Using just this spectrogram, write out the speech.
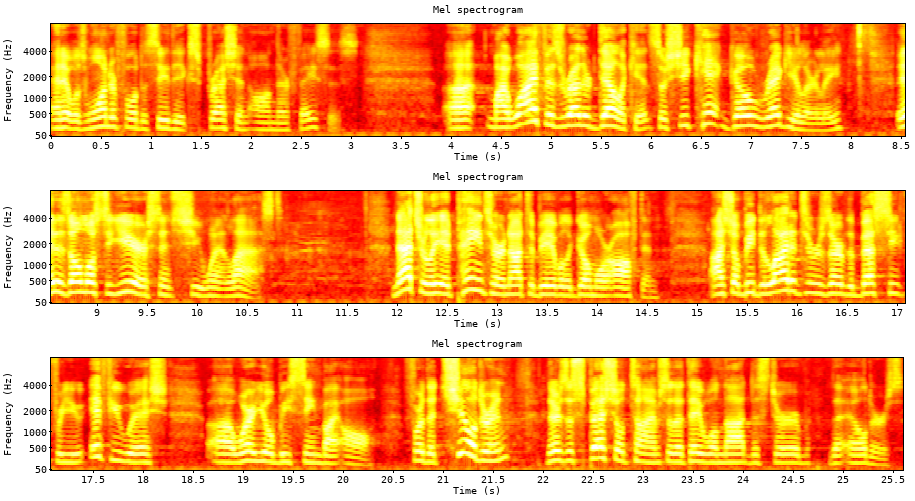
and it was wonderful to see the expression on their faces. Uh, my wife is rather delicate, so she can't go regularly. It is almost a year since she went last. Naturally, it pains her not to be able to go more often. I shall be delighted to reserve the best seat for you if you wish, uh, where you'll be seen by all. For the children, there's a special time so that they will not disturb the elders.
